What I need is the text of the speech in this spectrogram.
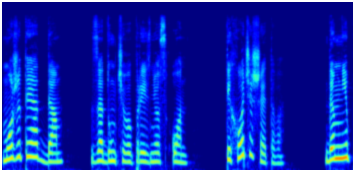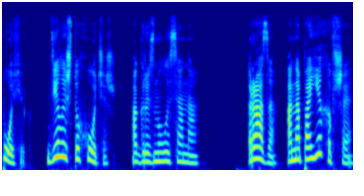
«Может, и отдам», — задумчиво произнес он. «Ты хочешь этого?» «Да мне пофиг. Делай, что хочешь», — огрызнулась она. «Раза, она поехавшая?»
